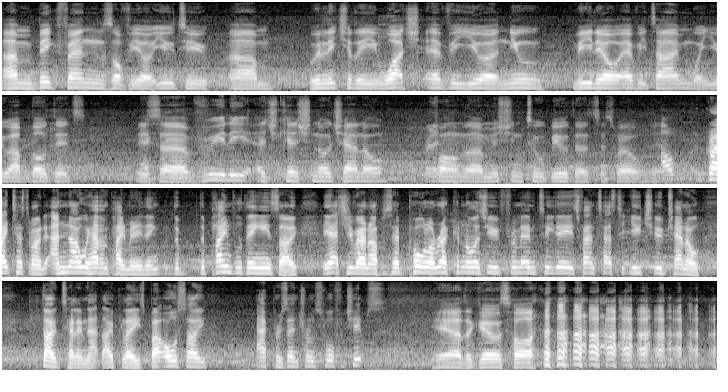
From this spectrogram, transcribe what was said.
I'm big fans of your YouTube. Um, we literally watch every your new video every time when you upload it. It's a really educational channel from uh, machine tool builders as well. yeah. Oh, great testimony. And no, we haven't paid him anything. The, the painful thing is, though, he actually ran up and said, Paul, I recognise you from MTD. It's a fantastic YouTube channel. Don't tell him that, though, please. But also, our presenter on Swarf and Chips. Yeah, the girl's hot.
